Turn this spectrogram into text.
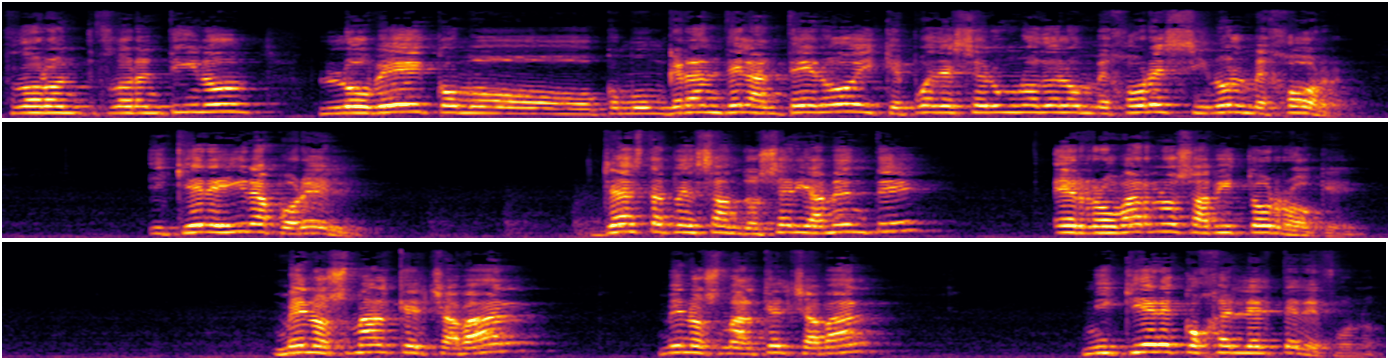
Florentino lo ve como, como un gran delantero y que puede ser uno de los mejores, si no el mejor. Y quiere ir a por él. Ya está pensando seriamente en robarnos a Vitor Roque. Menos mal que el chaval, menos mal que el chaval ni quiere cogerle el teléfono,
